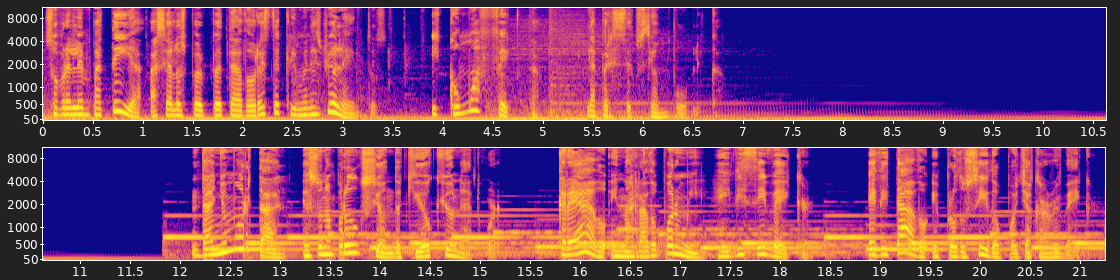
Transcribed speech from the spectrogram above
sobre la empatía hacia los perpetradores de crímenes violentos y cómo afecta la percepción pública? Daño Mortal es una producción de QQ Network, creado y narrado por mí, Heidi C. Baker, editado y producido por Jacari Baker.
